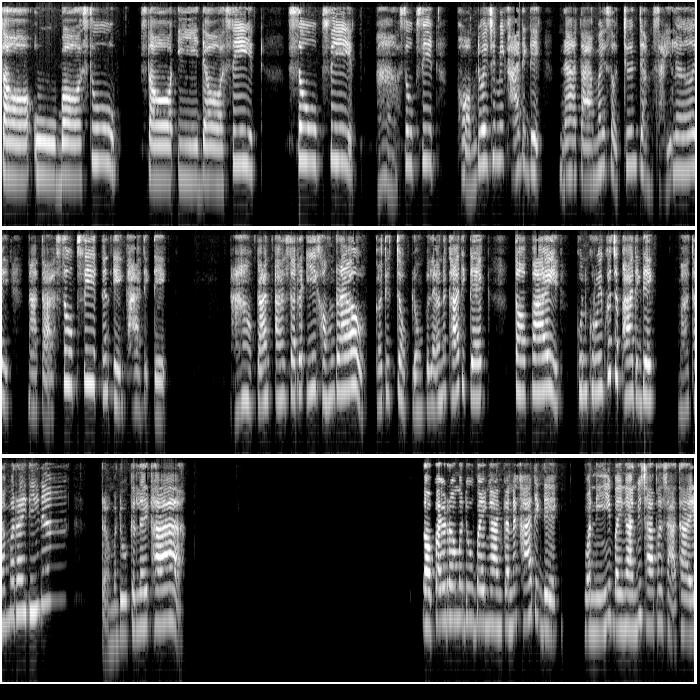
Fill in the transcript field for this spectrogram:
ซออูบอซูบซออีดอซีดซูบซีดอ่าซูบซีดผอมด้วยใช่ไหมคะเด็กๆ หน้าตาไม่สดชื่นแจ่มใสเลย หน้าตาซูบซีดนั่นเองค่ะเด็กๆ อ้าวการอ่านสระอีของเรา ก็ได้จบลงไปแล้วนะคะเด็กๆ ต่อไป คุณครูอิฟก็จะพาเด็กๆ มาทำอะไรดีนะ เรามาดูกันเลยค่ะ ต่อไปเรามาดูใบงานกันนะคะเด็กๆ วันนี้ใบงานวิชาภาษาไทย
